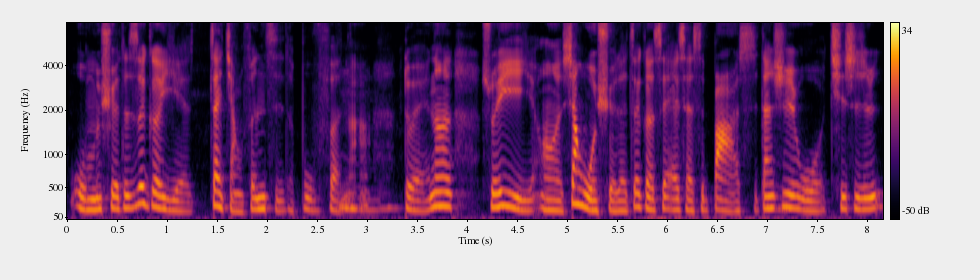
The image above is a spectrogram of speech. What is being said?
我们学的这个也在讲分子的部分啊。对，那所以嗯，像我学的这个是 S S bars，但是我其实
